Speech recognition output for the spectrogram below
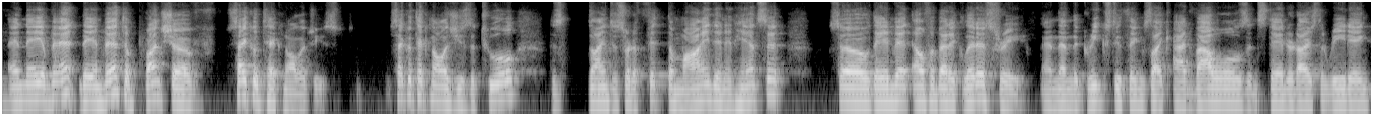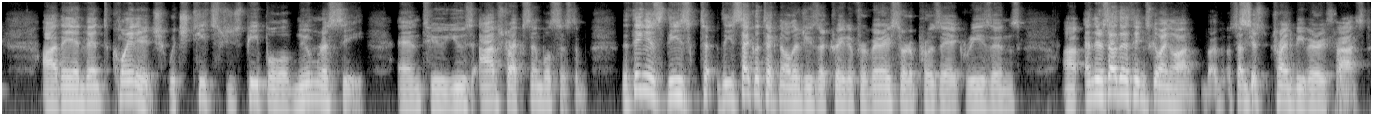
Mm-hmm. And they invent, they invent a bunch of psychotechnologies. Psychotechnology is the tool designed to sort of fit the mind and enhance it. So they invent alphabetic literacy, and then the Greeks do things like add vowels and standardize the reading. Uh, they invent coinage, which teaches people numeracy and to use abstract symbol system. The thing is, these these psychotechnologies are created for very sort of prosaic reasons, uh, and there's other things going on. So I'm just trying to be very fast.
